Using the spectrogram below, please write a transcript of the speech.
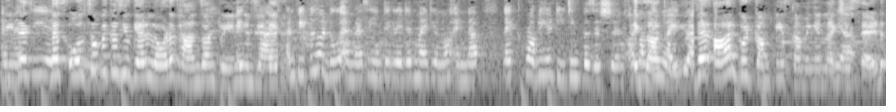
BTech, MSc, is, that's also because you get a lot of hands-on training Exactly. in BTech. And people who do MSc integrated might, you know, end up like probably in a teaching position or something like yeah. that. There are good companies coming in, like Yeah. she said,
